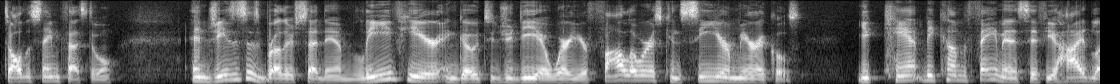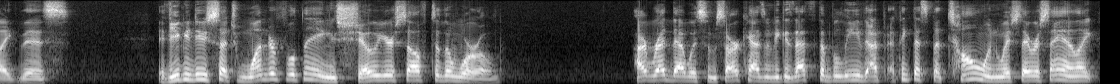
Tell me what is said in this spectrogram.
It's all the same festival. And Jesus' brothers said to him, Leave here and go to Judea, where your followers can see your miracles. You can't become famous if you hide like this. If you can do such wonderful things, show yourself to the world. I read that with some sarcasm because that's the belief, I think that's the tone which they were saying. Like,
